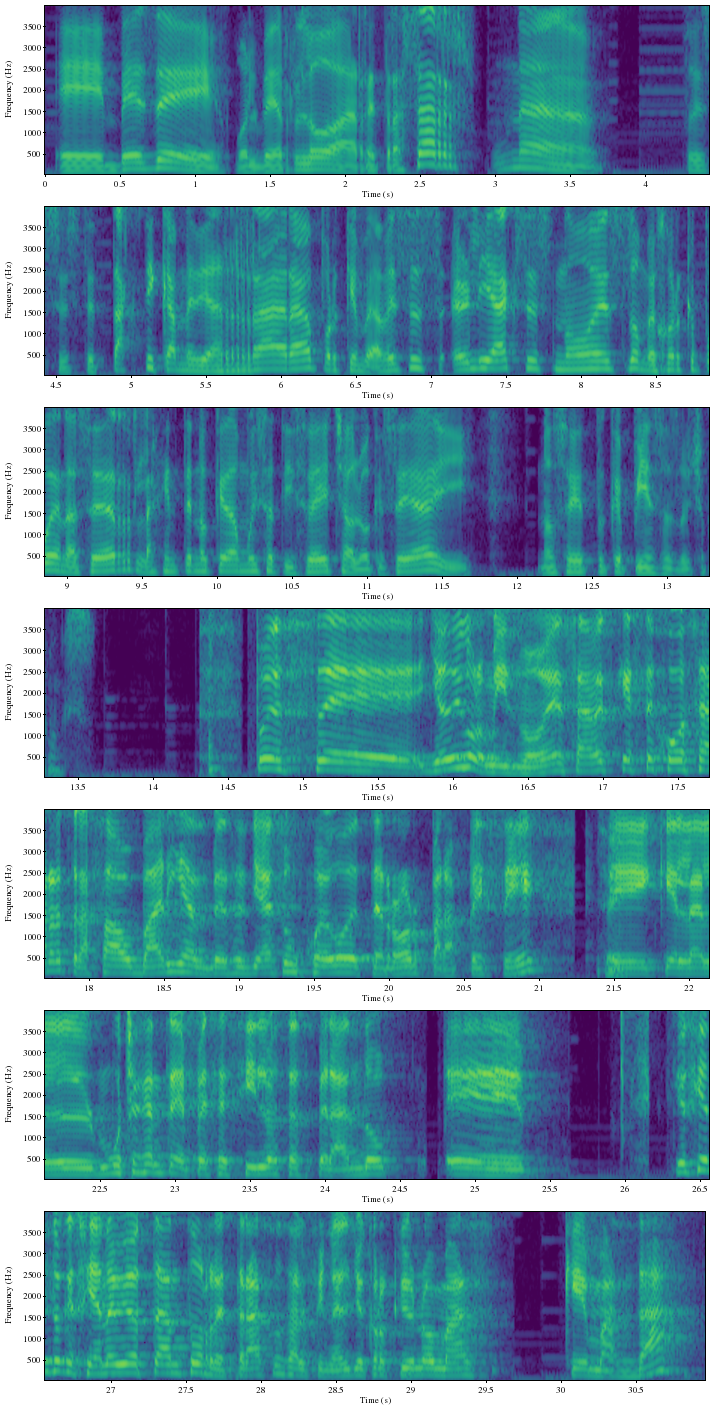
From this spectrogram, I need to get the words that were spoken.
eh, en vez de volverlo a retrasar. Una pues, este, táctica media rara, porque a veces Early Access no es lo mejor que pueden hacer, la gente no queda muy satisfecha o lo que sea, y no sé, ¿tú qué piensas, Lucho Monks? Pues eh, yo digo lo mismo, ¿eh? sabes que este juego se ha retrasado varias veces, ya es un juego de terror para PC, eh, que mucha gente de PC sí lo está esperando. Eh, yo siento que si han habido tantos retrasos al final, yo creo que uno más que más da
